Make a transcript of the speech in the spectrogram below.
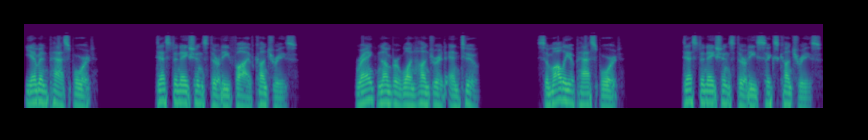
Yemen Passport. Destinations 35 countries. Rank number 102. Somalia Passport. Destinations 36 countries.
